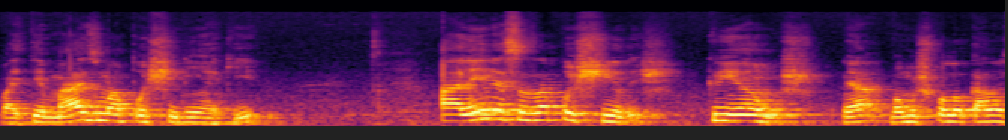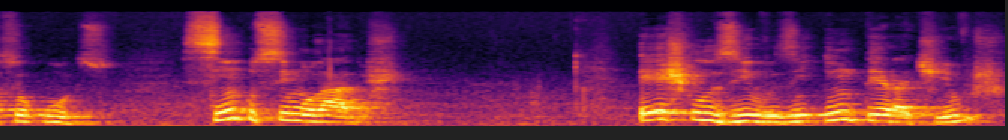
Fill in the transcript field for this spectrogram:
vai ter mais uma apostilinha aqui. Além dessas apostilas, criamos, né? vamos colocar no seu curso, cinco simulados exclusivos e interativos.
